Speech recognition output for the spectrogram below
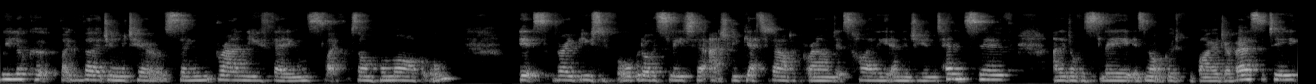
we look at like virgin materials, so brand new things, like for example, marble it's very beautiful, but obviously to actually get it out of ground, it's highly energy intensive and it obviously is not good for biodiversity.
